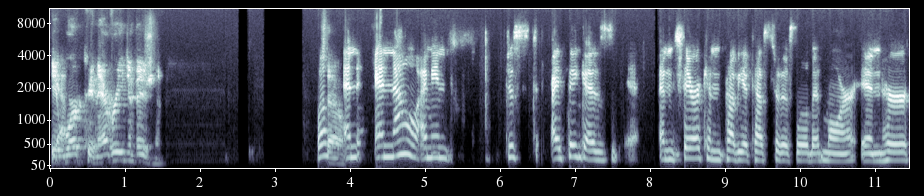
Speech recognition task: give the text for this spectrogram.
It yeah. worked in every division. Well, so. and and now, I mean, just I think as and Sarah can probably attest to this a little bit more in her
